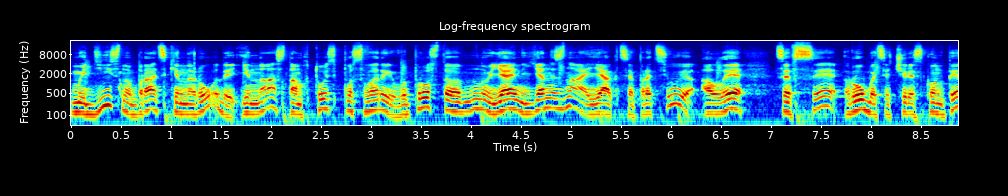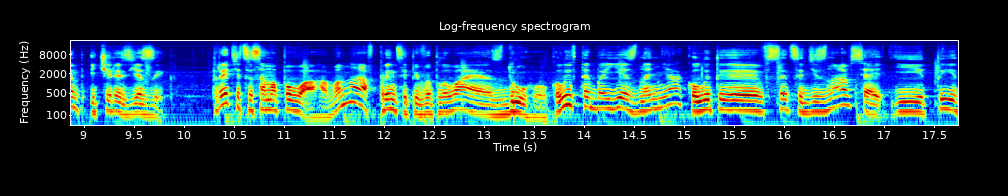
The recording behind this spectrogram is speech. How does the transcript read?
ми дійсно братські народи, і нас там хтось посварив. Ви просто ну я, я не знаю, як це працює, але це все робиться через контент і через язик. Третє це самоповага. Вона, в принципі, випливає з другого. Коли в тебе є знання, коли ти все це дізнався і ти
